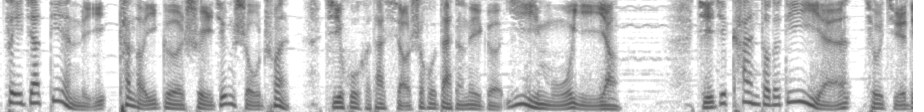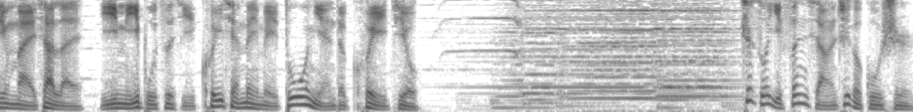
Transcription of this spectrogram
在一家店里看到一个水晶手串，几乎和他小时候戴的那个一模一样。姐姐看到的第一眼，就决定买下来，以弥补自己亏欠妹妹多年的愧疚。之所以分享这个故事，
